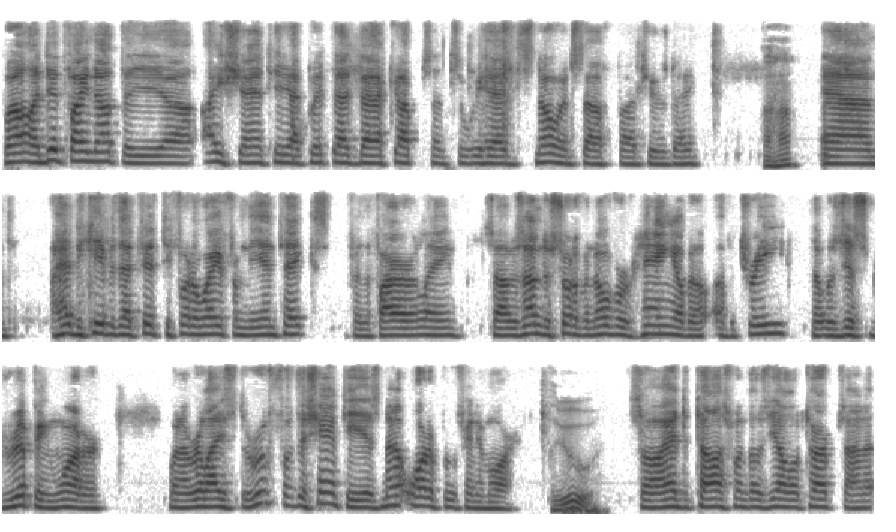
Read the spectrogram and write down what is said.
well, I did find out the uh, ice shanty. I put that back up since we had snow and stuff uh, Tuesday, Uh huh. and I had to keep it that 50 foot away from the intakes for the fire lane. So I was under sort of an overhang of a, of a tree that was just dripping water when I realized the roof of the shanty is not waterproof anymore. Ooh. So I had to toss one of those yellow tarps on it.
